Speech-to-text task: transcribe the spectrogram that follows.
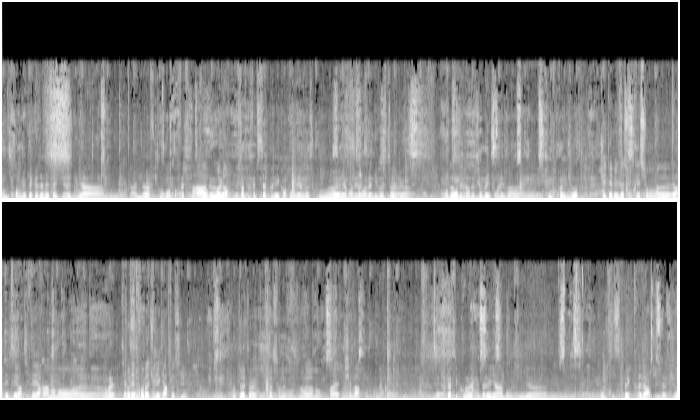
Il me semble qu'il y a quelques années, ça a été réduit à, à 9 pour, pour faciliter Ah, le, ou alors- le simple fait de s'appeler quand on est à Moscou euh, Ouais, et avoir les gens à Vladivostok euh, en dehors des heures de sommeil pour les uns et pour les autres. Je sais qu'il y avait eu la suppression euh, heure d'été, heure d'hiver à un moment, euh, Ouais. qui a peut-être rebattu les cartes aussi. Peut-être, ouais. Ça sur les fuseaux horaires, non. Ouais, je sais pas. D'accord. En tout cas, c'est cool, on a pu balayer un bon petit, euh, bon petit spectre élargi là, sur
